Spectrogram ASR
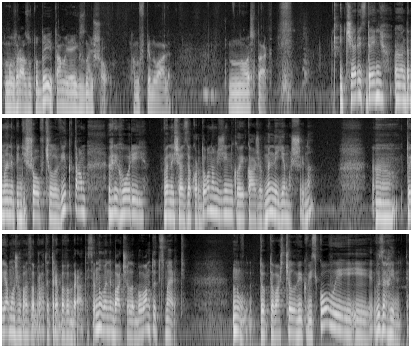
тому зразу туди, і там я їх знайшов, там в підвалі. Ну, ось так. І через день е, до мене підійшов чоловік там, Григорій. Вони зараз за кордоном з жінкою і каже: в мене є машина, е, то я можу вас забрати, треба вибиратися. Ну, ви не бачили, бо вам тут смерть. Ну, тобто ваш чоловік військовий і ви загинете.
